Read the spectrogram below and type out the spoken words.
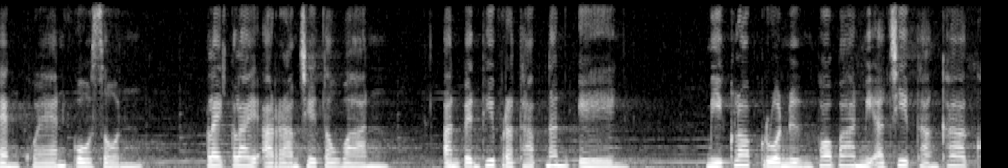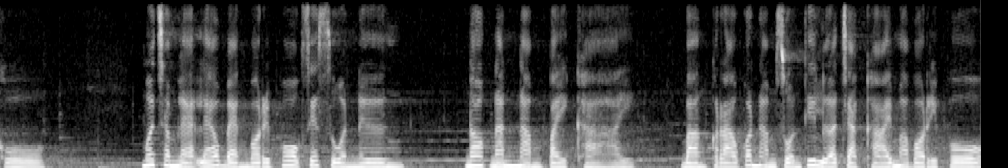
แห่งแคว้นโกศล ใกล้ๆอารามเชตวัน อันเป็นที่ประทับนั่นเอง มีครอบครัวหนึ่งพ่อบ้านมีอาชีพทางฆ่าโค เมื่อชำแหละแล้วแบ่งบริโภคเสียส่วนหนึ่ง นอกนั้นนำไปขาย บางคราวก็นำส่วนที่เหลือจากขายมาบริโภค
